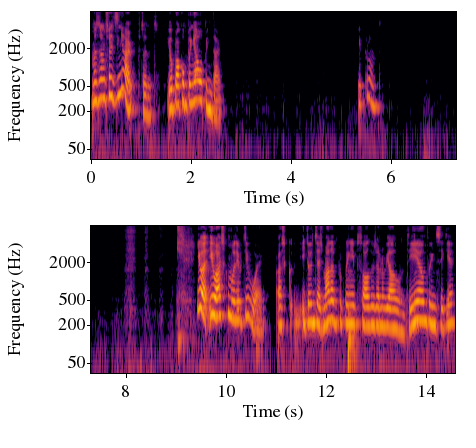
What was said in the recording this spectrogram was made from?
Mas eu não sei desenhar, portanto, eu para acompanhar ou pintar. E pronto. Eu, eu acho que o meu divertido é. Acho que, e estou entusiasmada porque vem aí pessoal que eu já não vi há algum tempo e não sei o quê.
